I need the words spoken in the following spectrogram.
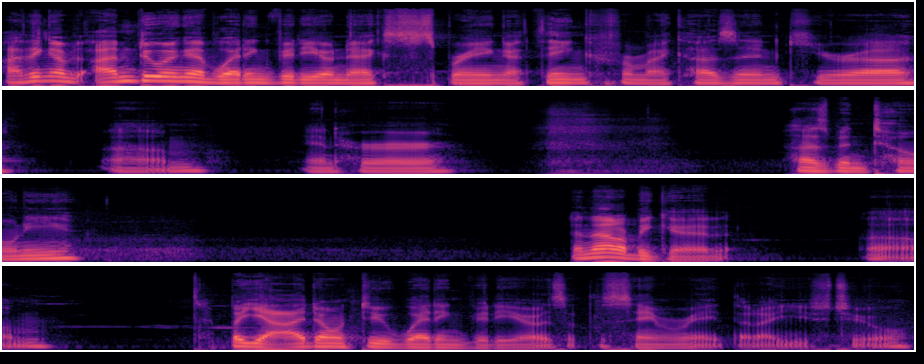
I think I'm I'm doing a wedding video next spring. I think for my cousin Kira, um, and her husband Tony, and that'll be good. Um, but yeah, I don't do wedding videos at the same rate that I used to,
